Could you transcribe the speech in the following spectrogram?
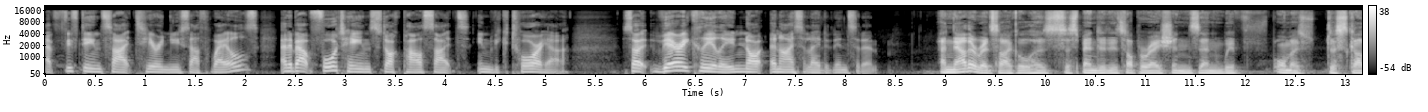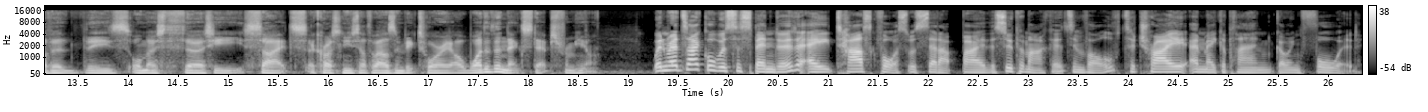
at 15 sites here in New South Wales and about 14 stockpile sites in Victoria. So, very clearly, not an isolated incident. And now that RedCycle has suspended its operations and we've almost discovered these almost 30 sites across New South Wales and Victoria, what are the next steps from here? When RedCycle was suspended, a task force was set up by the supermarkets involved to try and make a plan going forward.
